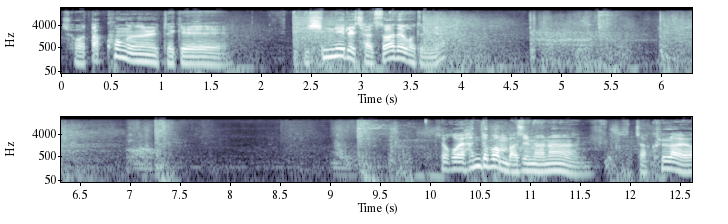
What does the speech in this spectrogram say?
저 딱콩을 되게 이 심리를 잘 써야 되거든요? 저거에 한두 번 맞으면은 진짜 큰일 나요.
